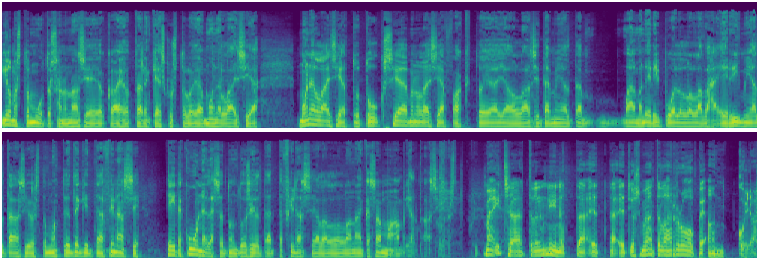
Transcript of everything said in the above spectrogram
ilmastonmuutoshan on asia, joka aiheuttaa ne keskusteluja ja monenlaisia monenlaisia totuuksia ja monenlaisia faktoja ja ollaan sitä mieltä, maailman eri puolella ollaan vähän eri mieltä asioista, mutta jotenkin tämä finanssi teitä kuunnellessa tuntuu siltä, että finanssialalla ollaan aika samaa mieltä asioista. Mä itse ajattelen niin, että, että, että jos me ajatellaan roopeankkoja,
